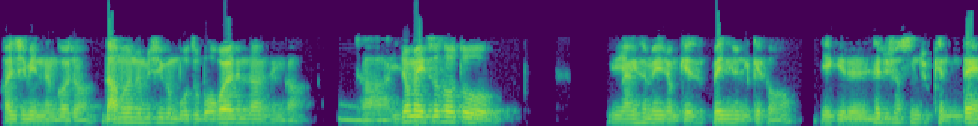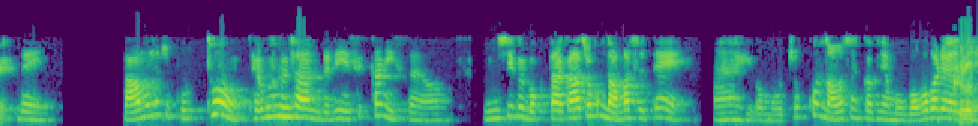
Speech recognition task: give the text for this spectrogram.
관심이 있는 거죠. 남은 음식은 모두 먹어야 된다는 생각. 음, 자, 이 점에 있어서도 이 양희선 매니저님께서, 매니저님께서 얘기를 해주셨으면 좋겠는데, 네. 남은 음식 보통 대부분 사람들이 습관이 있어요. 음식을 먹다가 조금 남았을 때, 아, 이거 뭐 조금 남았으니까 그냥 뭐 먹어버려야지. 그렇죠.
